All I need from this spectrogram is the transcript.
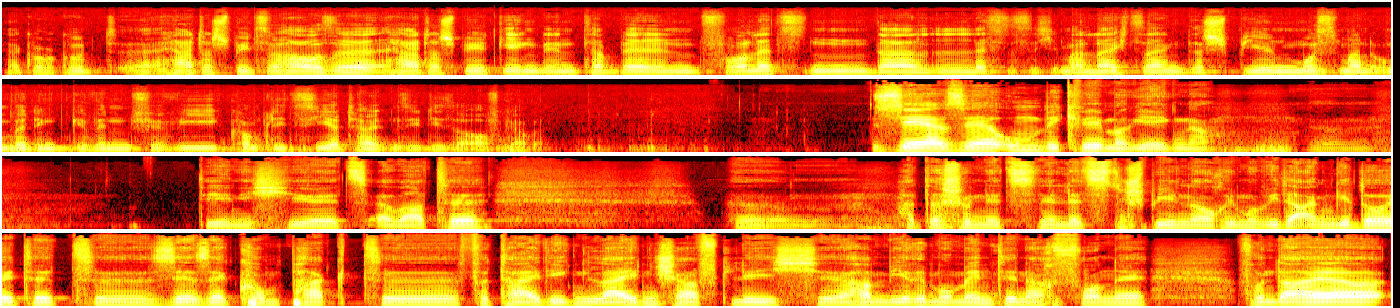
Herr Korkut, äh, Hertha spielt zu Hause, Hertha spielt gegen den Tabellenvorletzten. Da lässt es sich immer leicht sagen, das Spiel muss man unbedingt gewinnen. Für wie kompliziert halten Sie diese Aufgabe? Sehr, sehr unbequemer Gegner, ähm, den ich hier jetzt erwarte. Ähm, hat das schon jetzt in den letzten Spielen auch immer wieder angedeutet. Äh, sehr, sehr kompakt, äh, verteidigen leidenschaftlich, äh, haben ihre Momente nach vorne. Von daher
